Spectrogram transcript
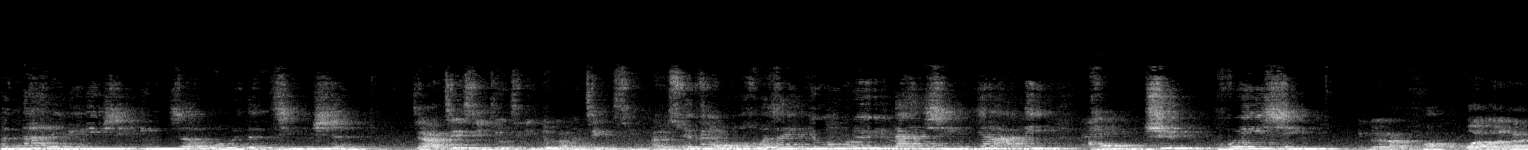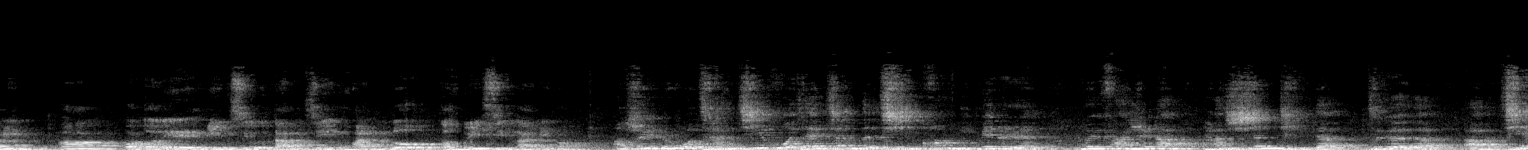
很大的原因是因着我们的精神。时就是有那那么因为我们活在忧虑、担心、压力、恐惧、灰心。你看那活，我坐那边啊，我坐呢面，少担心、烦恼和灰心那边哦。啊，所以如果长期活在这样的情况里面的人，你会发现到他身体的这个的呃健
